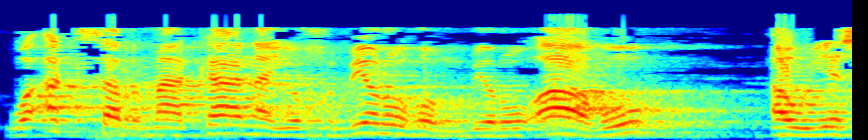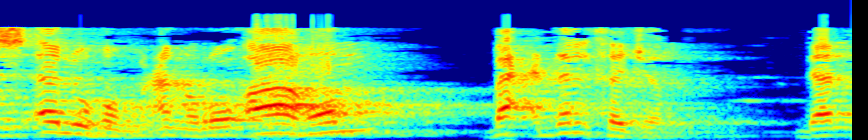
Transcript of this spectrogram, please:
wa aktsar ma kana yukhbiruhum bi ru'ahu atau yas'aluhum an ru'ahum ba'da al-fajr dan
